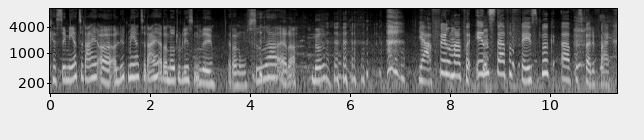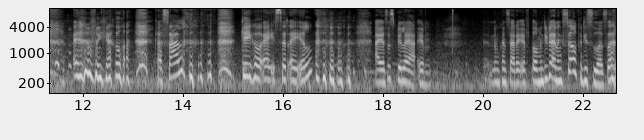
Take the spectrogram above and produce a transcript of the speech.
kan se mere til dig og, og lytte mere til dig? Er der noget, du lige sådan vil... Er der nogle sider? er der noget? Ja, følg mig på Insta, på Facebook og på Spotify. jeg hedder Grasal. G-H-A-Z-A-L. Ej, og så spiller jeg øhm, nogle koncerter i efteråret, men de bliver annonceret på de sider, så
